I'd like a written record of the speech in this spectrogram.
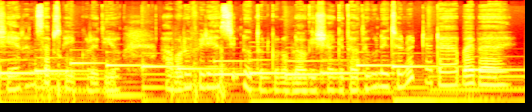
শেয়ার অ্যান্ড সাবস্ক্রাইব করে দিও। আবারও ফিরে আসছি নতুন কোনো ব্লগের সঙ্গে। ততক্ষণের জন্য টাটা বাই বাই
